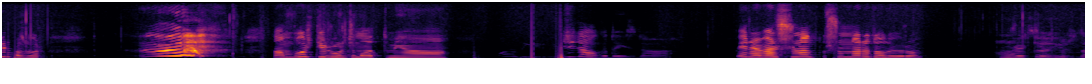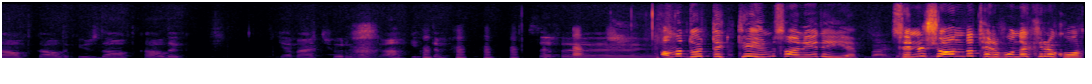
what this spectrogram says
Biraz vur. Lan boş yere ultimi attım ya. birinci dalgadayız daha. Beyler ben şuna şunlara dalıyorum. Yürek 6, yedi. yüzde altı kaldık, yüzde altı kaldık. Gebertiyorum. Ah gittim. Sıfır. Ama 4 dakika 20 saniye de iyi. Ben de Senin mi? şu anda telefondaki rekor.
